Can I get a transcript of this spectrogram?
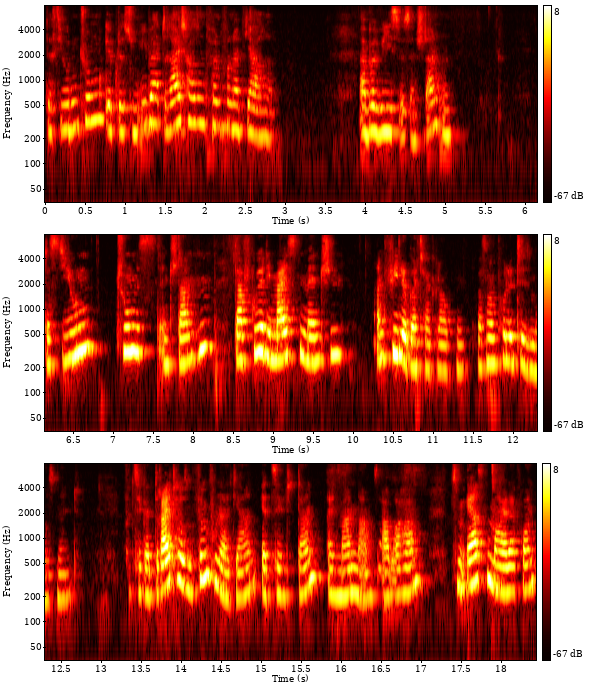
das Judentum gibt es schon über 3500 Jahre. Aber wie ist es entstanden? Das Judentum ist entstanden, da früher die meisten Menschen an viele Götter glaubten, was man Polytheismus nennt. Vor ca. 3500 Jahren erzählte dann ein Mann namens Abraham zum ersten Mal davon,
